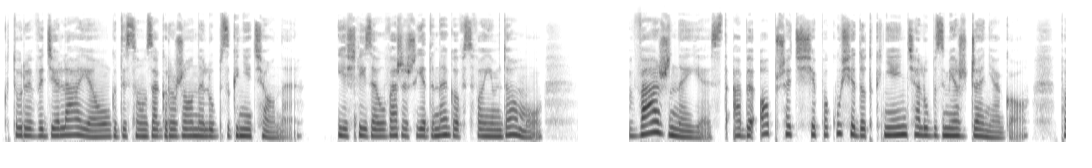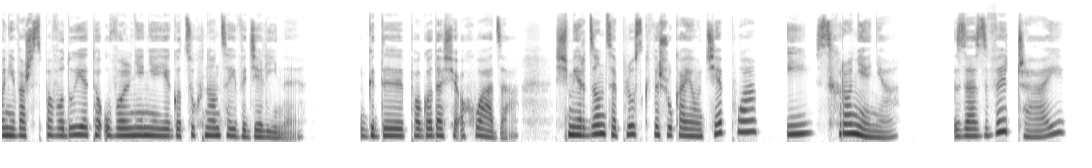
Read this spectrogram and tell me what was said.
który wydzielają, gdy są zagrożone lub zgniecione. Jeśli zauważysz jednego w swoim domu, ważne jest, aby oprzeć się pokusie dotknięcia lub zmiażdżenia go, ponieważ spowoduje to uwolnienie jego cuchnącej wydzieliny. Gdy pogoda się ochładza, śmierdzące pluskwy szukają ciepła i schronienia. Zazwyczaj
